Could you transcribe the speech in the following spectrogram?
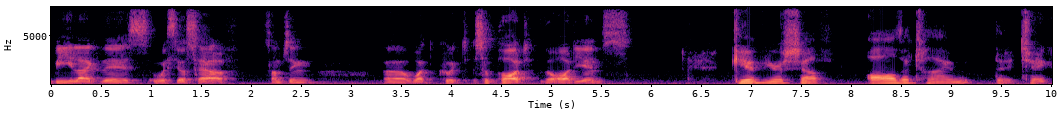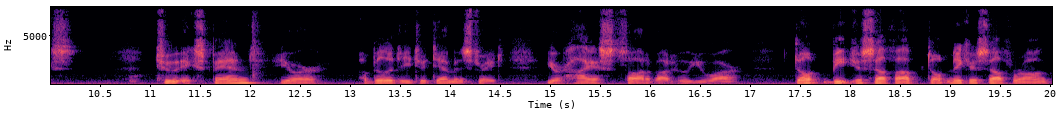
be like this with yourself? Something uh, what could support the audience. Give yourself all the time that it takes to expand your ability to demonstrate your highest thought about who you are. Don't beat yourself up. Don't make yourself wrong.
